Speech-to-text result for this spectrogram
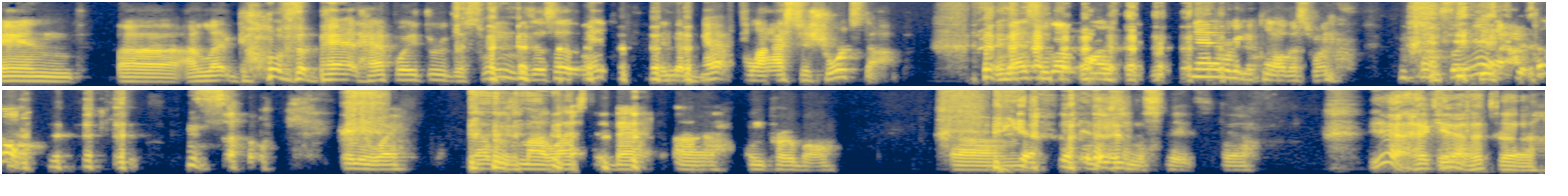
and uh, I let go of the bat halfway through the swing because so and the bat flies to shortstop. And that's when I'm like, yeah, we're gonna call this one. I was like, yeah, call. so anyway, that was my last at bat uh, in pro ball. Um, at least in the states. Yeah. Yeah, heck yeah, Yeah. that's a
